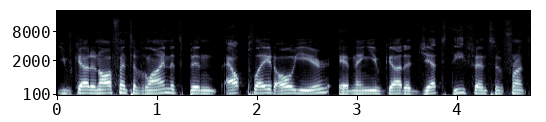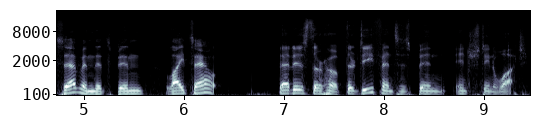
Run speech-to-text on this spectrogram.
You've got an offensive line that's been outplayed all year, and then you've got a Jets defensive front seven that's been lights out. That is their hope. Their defense has been interesting to watch.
